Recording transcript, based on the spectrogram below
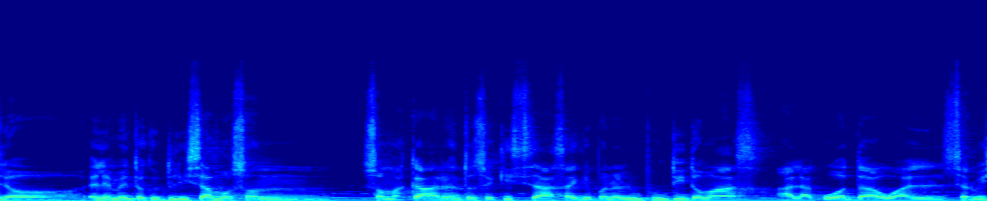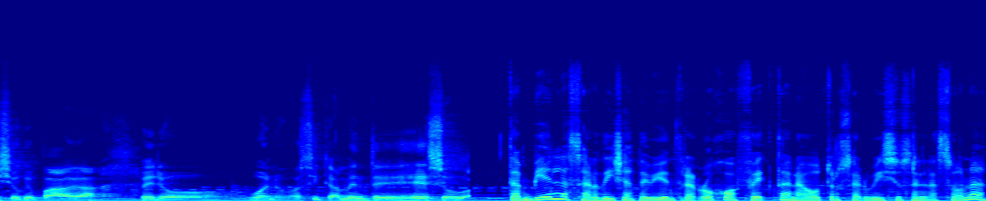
los elementos que utilizamos son, son más caros, entonces quizás hay que ponerle un puntito más a la cuota o al servicio que paga, pero bueno, básicamente es eso. ¿También las ardillas de vientre rojo afectan a otros servicios en la zona?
